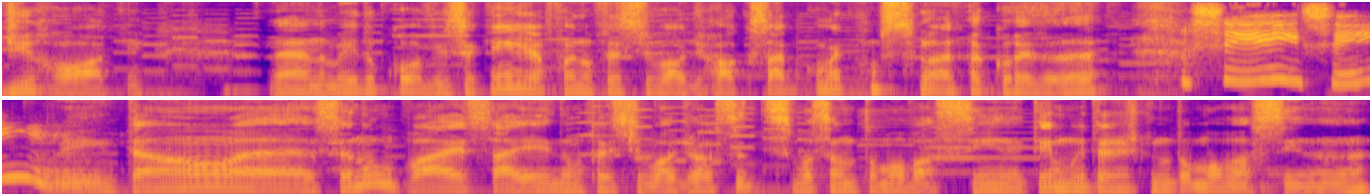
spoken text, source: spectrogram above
de rock, né? No meio do Covid. Você quem já foi num festival de rock sabe como é que funciona a coisa, né? Sim, sim. Então, é, você não vai sair num festival de rock se, se você não tomou vacina. E tem muita gente que não tomou vacina, né?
